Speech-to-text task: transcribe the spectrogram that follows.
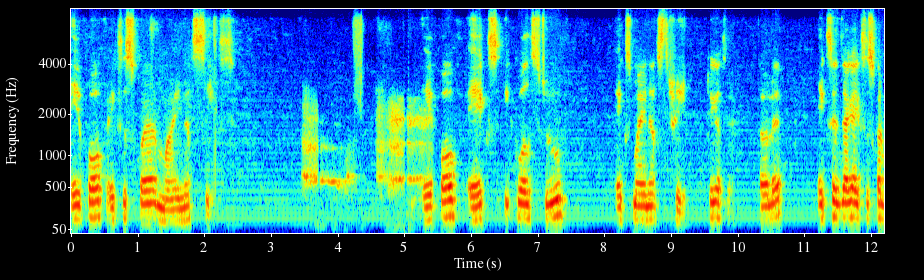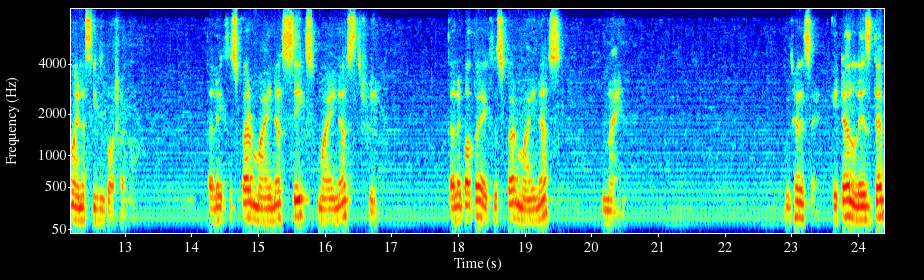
f of x square minus 6 f of x equals to x minus 3 ঠিক আছে? তাহলে x এর জায়গায় x square minus 6 বসানো। তাহলে x square minus six minus three তাহলে কত? এক্স স্কয়ার মাইনাস নাইন বুঝা গেছে? এটা less than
